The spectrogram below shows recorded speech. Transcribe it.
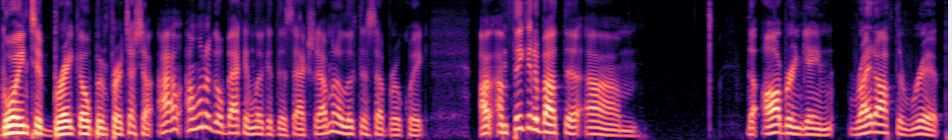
going to break open for a touchdown. I, I want to go back and look at this actually. I'm going to look this up real quick. I, I'm thinking about the um, the Auburn game right off the rip.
